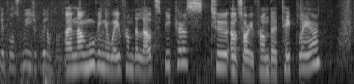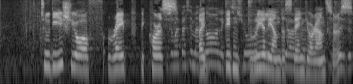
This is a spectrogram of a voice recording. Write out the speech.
Réponse oui, je pouvais l'entendre. I'm now moving away from the loudspeakers to, oh, sorry, from the tape player to the issue of rape because I didn't really understand euh, your laisse de answers.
